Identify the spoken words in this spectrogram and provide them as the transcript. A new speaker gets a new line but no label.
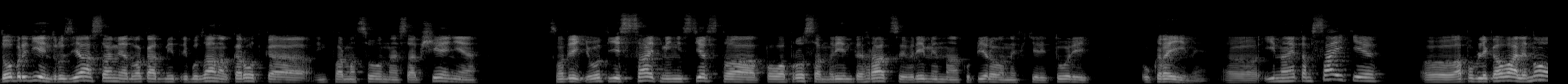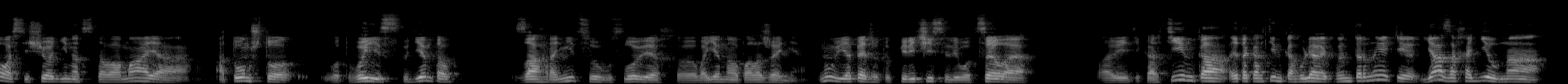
Добрый день, друзья, с вами адвокат Дмитрий Бузанов. Короткое информационное сообщение. Смотрите, вот есть сайт Министерства по вопросам реинтеграции временно оккупированных территорий Украины. Э, и на этом сайте э, опубликовали новость еще 11 мая о том, что вот выезд студентов за границу в условиях э, военного положения. Ну и опять же тут перечислили вот целое видите, картинка. Эта картинка гуляет в интернете. Я заходил на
